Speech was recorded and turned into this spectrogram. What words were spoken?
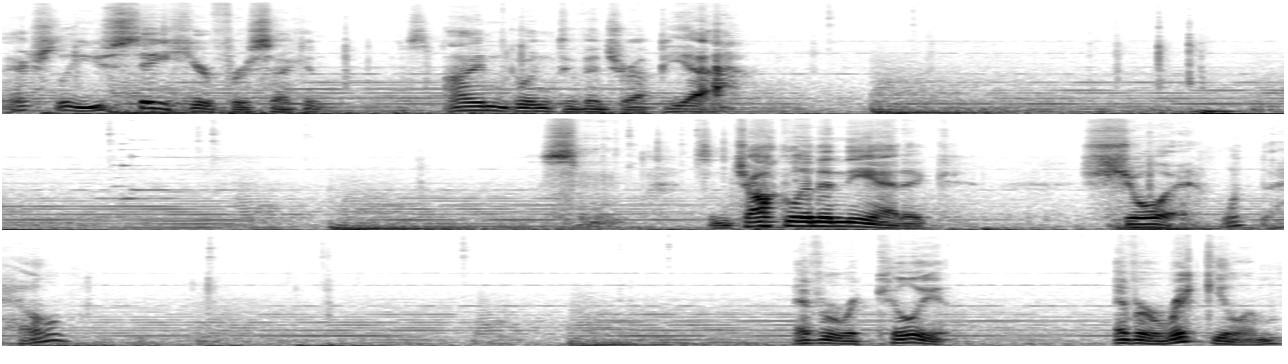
Actually, you stay here for a second. I'm going to venture up Yeah. Some, some chocolate in the attic. Sure. What the hell? Evericilium. Evericulum.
